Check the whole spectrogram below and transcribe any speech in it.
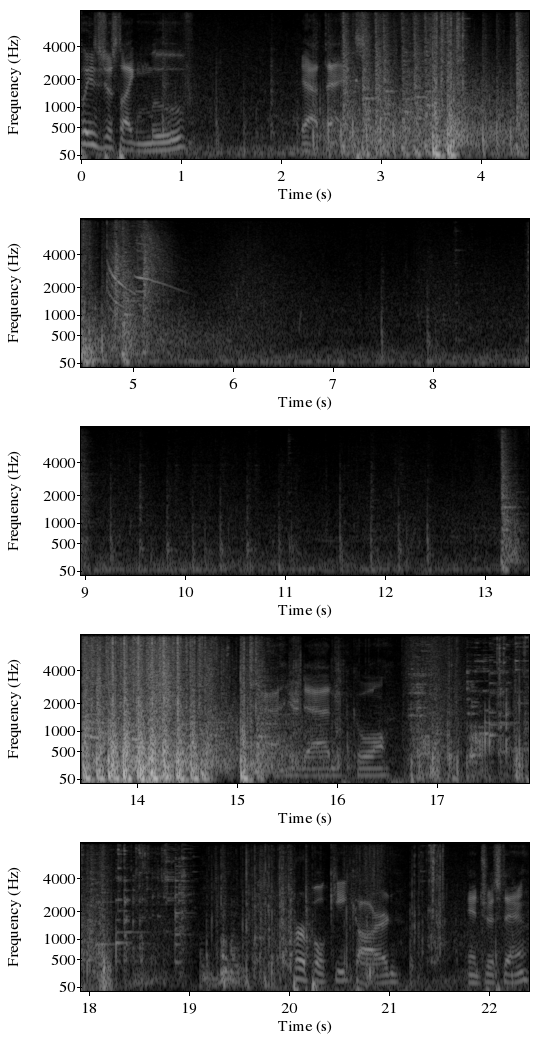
Please just, like, move? Yeah, thanks. Yeah. Cool. Purple key card. Interesting.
